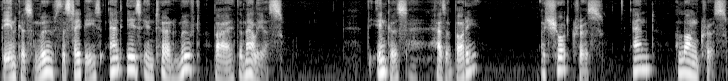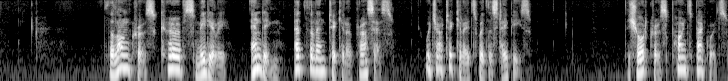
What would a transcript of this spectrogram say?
The incus moves the stapes and is in turn moved by the malleus. The incus has a body, a short crus, and a long crus. The long crus curves medially, ending at the lenticular process, which articulates with the stapes. The short crus points backwards.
